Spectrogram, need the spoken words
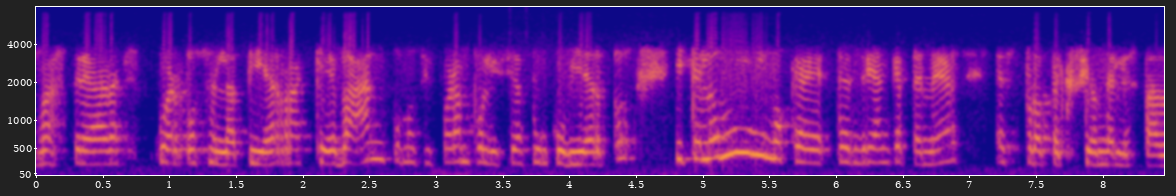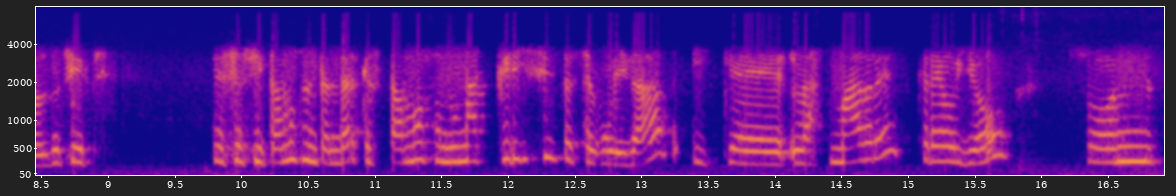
rastrear cuerpos en la tierra, que van como si fueran policías encubiertos y que lo mínimo que tendrían que tener es protección del Estado. Es decir, necesitamos entender que estamos en una crisis de seguridad y que las madres, creo yo, son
